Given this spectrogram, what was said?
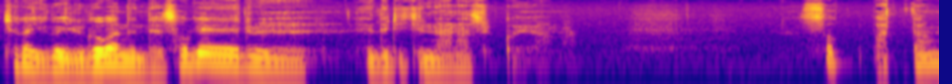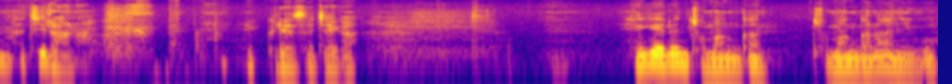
제가 이거 읽어봤는데 소개를 해드리지는 않았을 거예요 아마 썩 마땅하질 않아. 그래서 제가 해결은 조만간, 조만간 아니고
